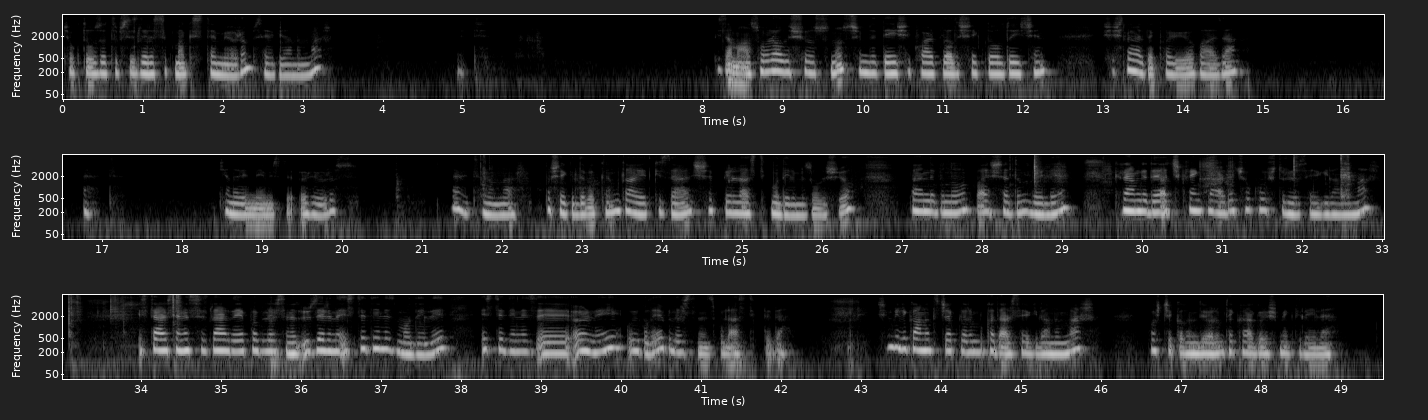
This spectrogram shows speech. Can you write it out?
Çok da uzatıp sizleri sıkmak istemiyorum sevgili hanımlar. Evet. Bir zaman sonra alışıyorsunuz. Şimdi değişik farklı alış şekli olduğu için şişler de kayıyor bazen. Evet. Kenar ilmeğimizi de örüyoruz. Evet hanımlar. Bu şekilde bakın gayet güzel şık bir lastik modelimiz oluşuyor. Ben de bunu başladım böyle. Kremde de açık renklerde çok hoş duruyor sevgili hanımlar. İsterseniz sizler de yapabilirsiniz. Üzerine istediğiniz modeli istediğiniz e, örneği uygulayabilirsiniz bu lastikte de. Şimdilik anlatacaklarım bu kadar sevgili hanımlar. Hoşçakalın diyorum. Tekrar görüşmek dileğiyle.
